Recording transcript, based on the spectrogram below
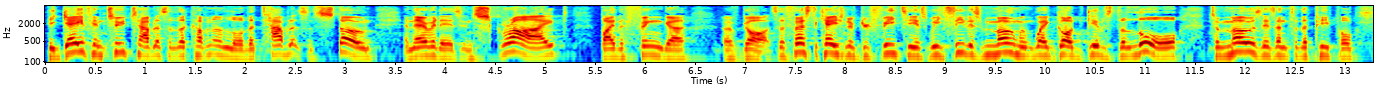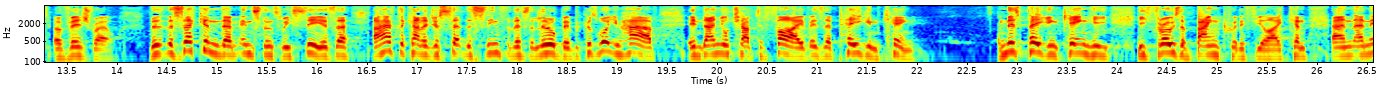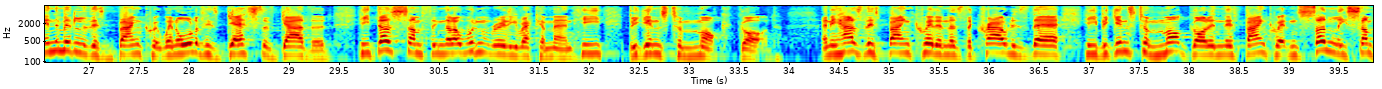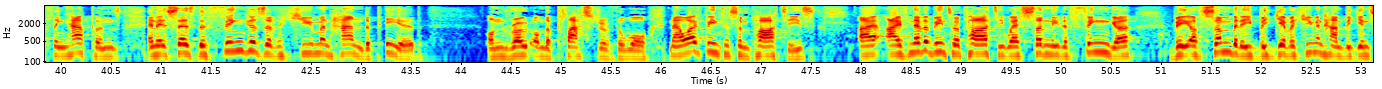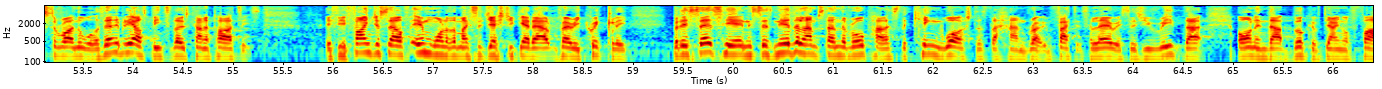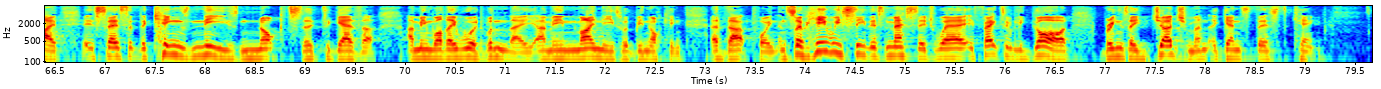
he gave him two tablets of the covenant of the law, the tablets of stone, and there it is, inscribed by the finger of God. So, the first occasion of graffiti is we see this moment where God gives the law to Moses and to the people of Israel. The, the second um, instance we see is uh, I have to kind of just set the scene for this a little bit because what you have in Daniel chapter 5 is a pagan king. And this pagan king, he, he throws a banquet, if you like. And, and, and in the middle of this banquet, when all of his guests have gathered, he does something that I wouldn't really recommend. He begins to mock God. And he has this banquet, and as the crowd is there, he begins to mock God in this banquet, and suddenly something happens, and it says, The fingers of a human hand appeared on, wrote on the plaster of the wall. Now, I've been to some parties. I, have never been to a party where suddenly the finger be, of somebody, be, give a human hand, begins to write on the wall. Has anybody else been to those kind of parties? If you find yourself in one of them, I suggest you get out very quickly but it says here, and it says, near the lampstand, the royal palace, the king washed as the hand wrote. In fact, it's hilarious. As you read that on in that book of Daniel 5, it says that the king's knees knocked together. I mean, well, they would, wouldn't they? I mean, my knees would be knocking at that point. And so here we see this message where effectively God brings a judgment against this king.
